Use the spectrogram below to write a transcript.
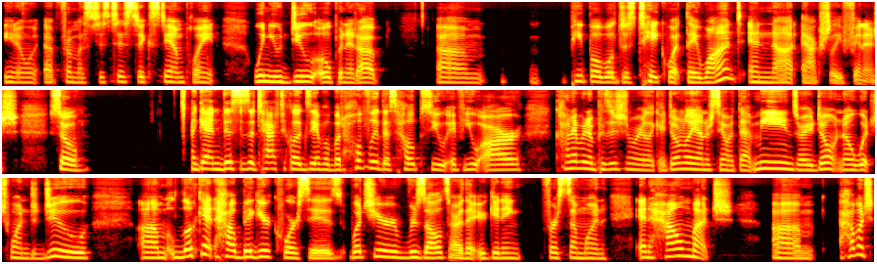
you know uh, from a statistic standpoint when you do open it up um people will just take what they want and not actually finish. So, again, this is a tactical example, but hopefully this helps you if you are kind of in a position where you're like, I don't really understand what that means, or I don't know which one to do. Um, look at how big your course is, what your results are that you're getting for someone, and how much. Um, how much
